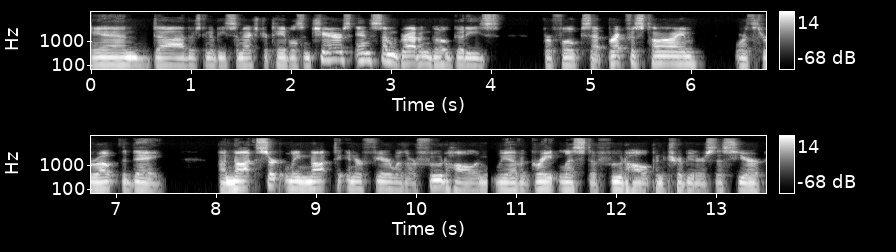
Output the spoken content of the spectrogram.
And uh, there's going to be some extra tables and chairs and some grab and go goodies for folks at breakfast time or throughout the day uh, not certainly not to interfere with our food hall. And we have a great list of food hall contributors this year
